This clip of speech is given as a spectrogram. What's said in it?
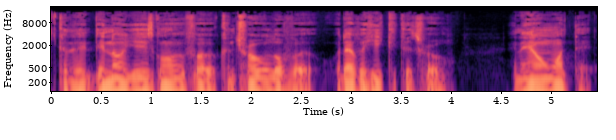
because they, they know Ye's going for control over whatever he could control, and they don't want that.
